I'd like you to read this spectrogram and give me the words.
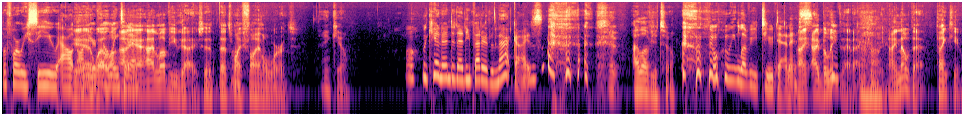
before we see you out on your well, filming today? I love you guys. That, that's my final words. Thank you. well, we can't end it any better than that, guys. I love you too. we love you too, Dennis. I, I believe that actually. Uh-huh. I know that. Thank you.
